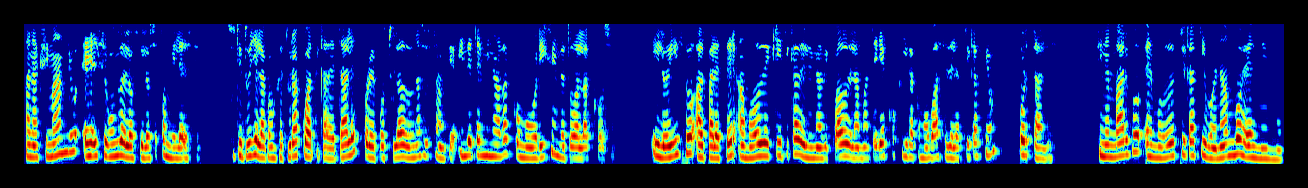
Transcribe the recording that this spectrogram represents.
Anaximandro es el segundo de los filósofos milesios. Sustituye la conjetura acuática de Tales por el postulado de una sustancia indeterminada como origen de todas las cosas, y lo hizo, al parecer, a modo de crítica del inadecuado de la materia escogida como base de la explicación por Tales. Sin embargo, el modo explicativo en ambos es el mismo,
